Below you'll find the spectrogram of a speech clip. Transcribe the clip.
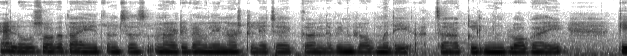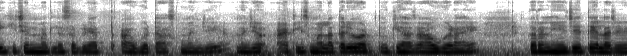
हॅलो स्वागत आहे तुमचं मराठी फॅमिली इन ऑस्ट्रेलियाच्या एका नवीन ब्लॉगमध्ये. आजचा हा क्लिनिंग ब्लॉग आहे की किचनमधला सगळ्यात अवघड टास्क म्हणजे म्हणजे ॲटलिस्ट मला तरी वाटतो की हा अवघड आहे कारण हे जे तेलाचे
